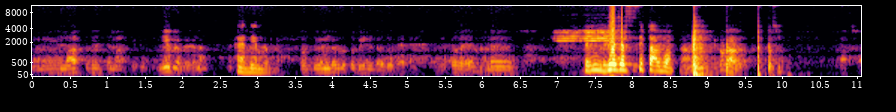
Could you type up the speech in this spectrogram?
মানে মার্সিডিজ যে মার্সিডিজ বিএমডব্লিউ না? হ্যাঁ বিএমডব্লিউ তো বিএমডব্লিউ তো বিএমডব্লিউ দেখেন। ভিতরে মানে দুই হাজার সিসি টার্বো আপনার। টোটাল আচ্ছা।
